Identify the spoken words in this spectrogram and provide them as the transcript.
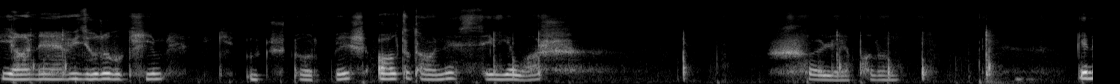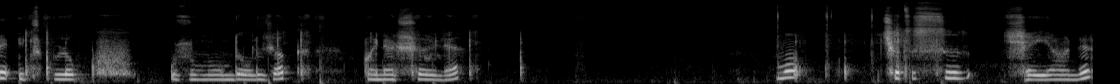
Yani videoda bakayım. 2, 3, 4, 5, 6 tane seviye var. Şöyle yapalım. Gene 3 blok uzunluğunda olacak. Aynen şöyle. Ama çatısı şey yani.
